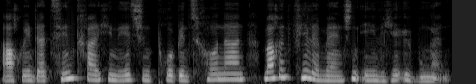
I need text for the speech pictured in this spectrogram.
Auch in der zentralchinesischen Provinz Honan machen viele Menschen ähnliche Übungen.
